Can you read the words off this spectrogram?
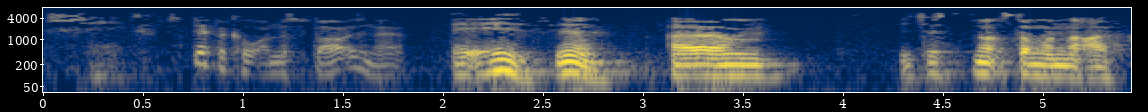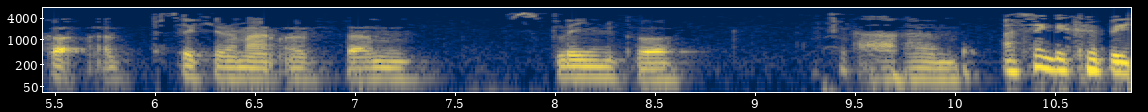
It's difficult on the spot, isn't it? it is. Yeah. Um, he's just not someone that I've got a particular amount of um, spleen for. Um, I think it could be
